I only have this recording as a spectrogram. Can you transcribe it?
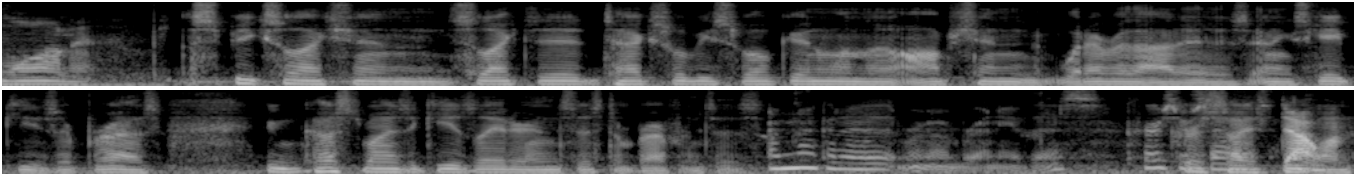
want it. Speak selection. Selected text will be spoken when the option, whatever that is, and escape keys are pressed. You can customize the keys later in system preferences. I'm not gonna remember any of this. Cursor First size. size. That one.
